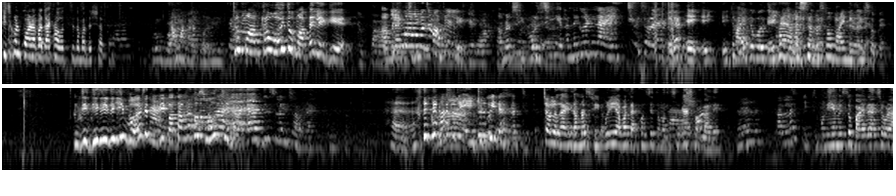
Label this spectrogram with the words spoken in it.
কিছুক্ষণ পরে আবার দেখা হচ্ছে তোমাদের সাথে। তোর মাথা ওই তো মাথায় লেগে। আমরা মাথায় লেগে। আমরা পড়েছি এখানে? গুড নাইট এরা এই এই এই ভাইকে বলছি, এই ভাই, আমার সাথে সব ভাই নাকি হবে দিদি দিদি কি বলছে? দিদি কথা আমরা তো শুনছি না। হ্যাঁ আমার এইটুকুই দেখাচ্ছে চলো গাইজ আমরা শ্রীপুরি আবার দেখা হচ্ছে তোমাদের সাথে সকালে। মনিয়া মেসো বাইরে আছে ওরা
